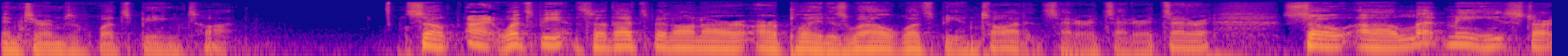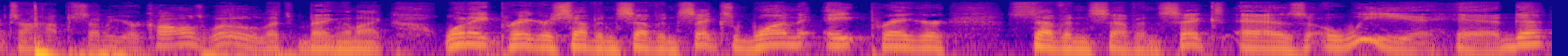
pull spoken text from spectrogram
in terms of what's being taught. So, all right, what's being so that's been on our, our plate as well. What's being taught, et cetera, et cetera, et cetera. So, uh, let me start to hop some of your calls. Whoa, let's bang the mic. One eight Prager seven seven six one eight Prager seven seven six as we head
